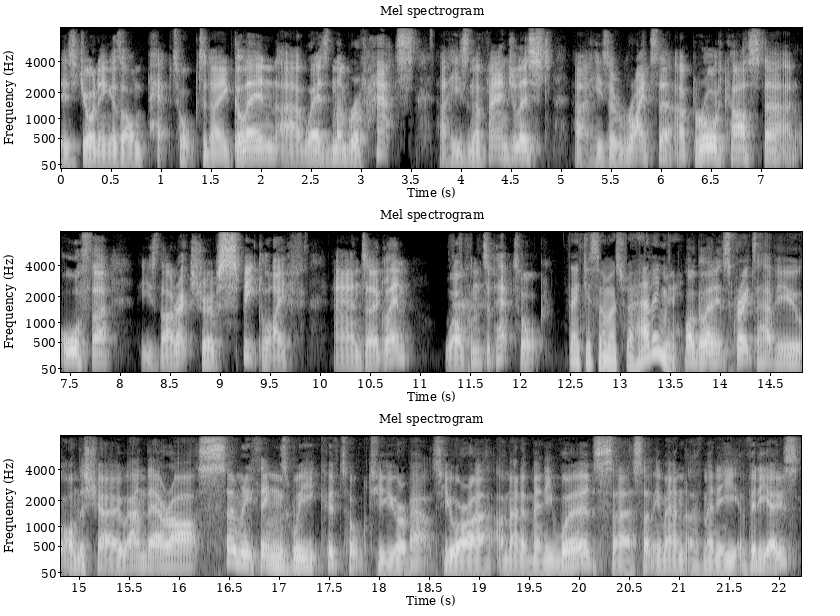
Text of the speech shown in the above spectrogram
is joining us on Pep Talk today. Glen uh, wears a number of hats. Uh, he's an evangelist, uh, he's a writer, a broadcaster, an author. He's director of Speak Life. And uh, Glen, welcome to Pep Talk. Thank you so much for having me. Well, Glen, it's great to have you on the show. And there are so many things we could talk to you about. You are a, a man of many words, uh, certainly a man of many videos,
